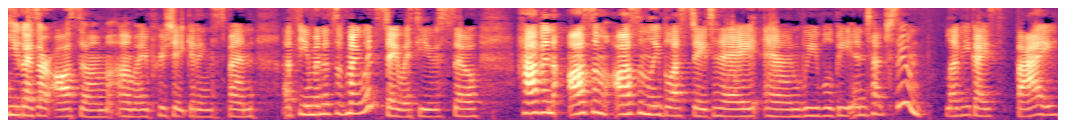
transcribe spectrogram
You guys are awesome. Um, I appreciate getting to spend a few minutes of my Wednesday with you. So Have an awesome, awesomely blessed day today, and we will be in touch soon. Love you guys. Bye.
